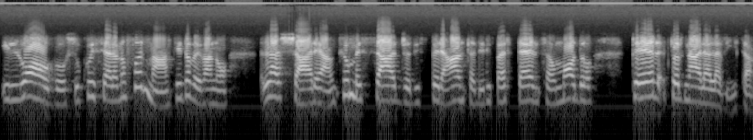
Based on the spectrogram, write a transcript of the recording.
il luogo su cui si erano formati dovevano lasciare anche un messaggio di speranza, di ripartenza, un modo per tornare alla vita.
